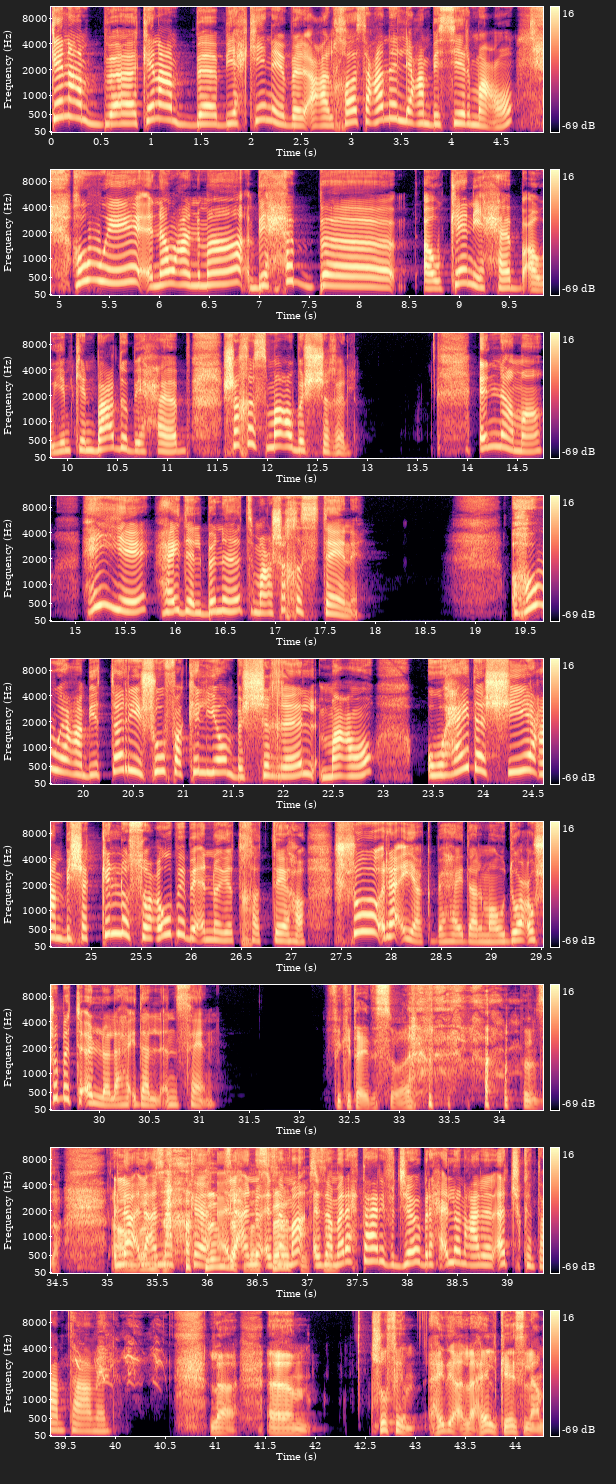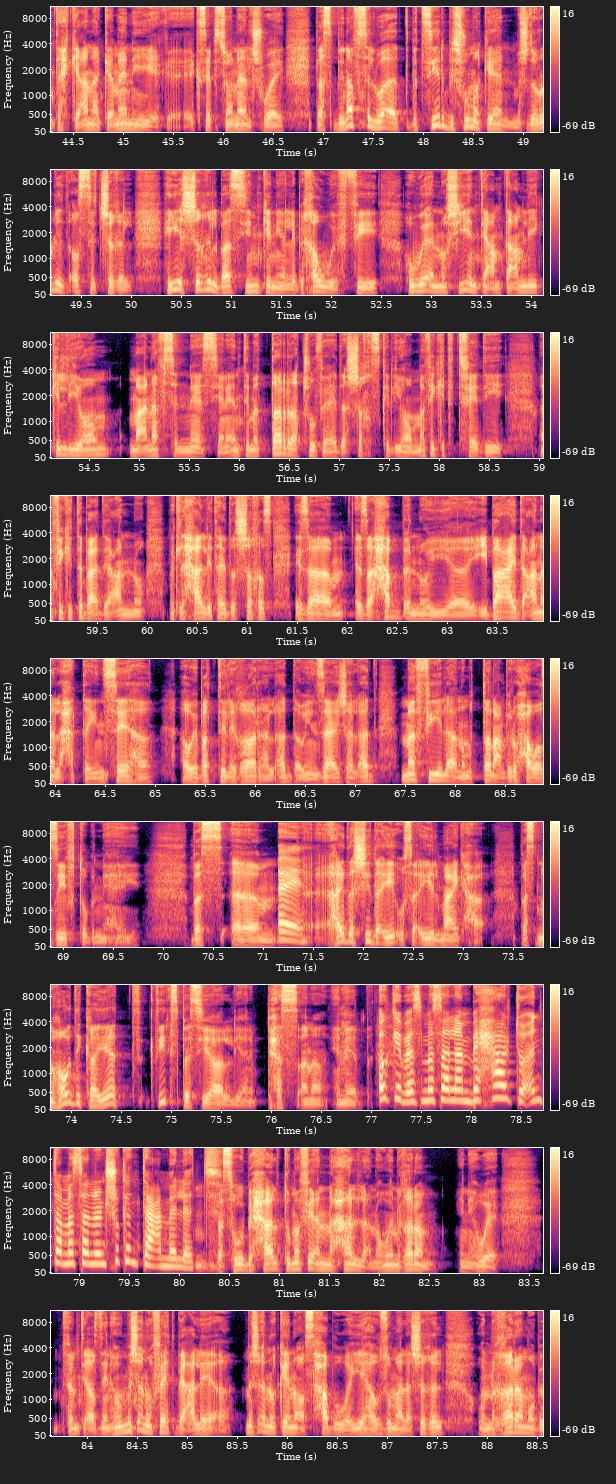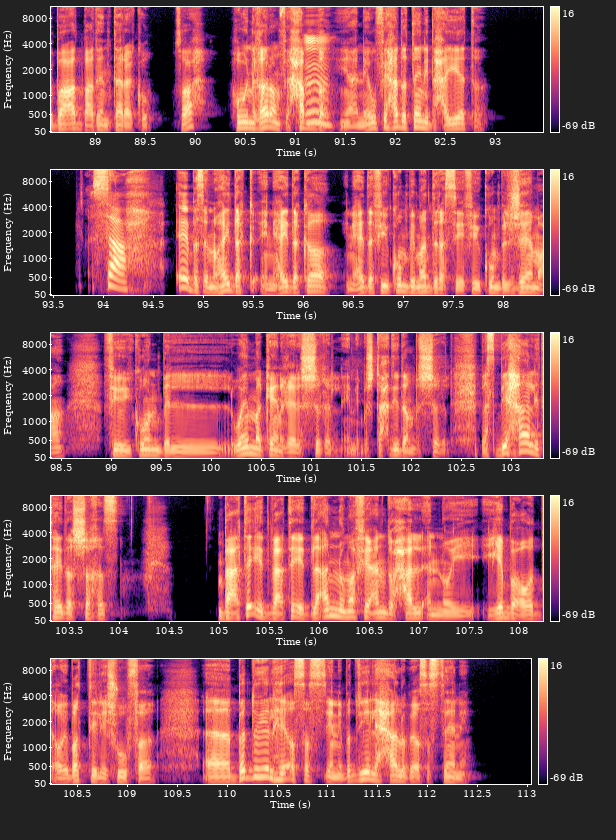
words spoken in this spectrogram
كان عم كان عم بيحكيني على الخاص عن اللي عم بيصير معه. هو نوعا ما بحب أو كان يحب أو يمكن بعده بيحب شخص معه بالشغل. إنما هي هيدي البنت مع شخص تاني. هو عم بيضطر يشوفها كل يوم بالشغل معه وهيدا الشيء عم بشكل له صعوبة بأنه يتخطاها. شو رأيك بهيدا الموضوع؟ وشو بتقول له لهيدا الإنسان؟ فيك تعيد السؤال. بمزح. لا لانك لأنه إذا ما إذا ما رح تعرف تجاوب رح أقول لهم على القد شو كنت عم تعمل. لا شوفي هيدي هلا هي ال case اللي عم تحكي عنها كمان هي exceptionnelle شوي. بس بنفس الوقت بتصير بشو ما كان مش ضروري قصة شغل. هي الشغل بس يمكن يلي بخوف فيه هو إنه شيء أنت عم تعمليه كل يوم مع نفس الناس. يعني أنت مضطرة تشوفي هيدا الشخص كل يوم ما فيك تتفاديه ما فيك تبعدي عنه. مثل حالة هيدا الشخص إذا إذا حب إنه يبعد عنها لحتى ينساها أو يبطل يغار هالقد أو ينزعج هالقد ما في لأنه مضطر عم بيروح على وظيفته بالنهاية. بس إيه. هيدا الشيء دقيق وثقيل معك حق. بس إنه هودي case ات كتير spécial يعني بحس أنا يعني okay بس مثلا بحالته أنت مثلا شو كنت عملت؟ بس هو بحالته ما في عنا حل لأنه هو انغرم. يعني هو فهمتي قصدي؟ يعني هو مش إنه فات بعلاقة مش إنه كانوا أصحابه وياها وزملاء شغل وانغرموا ببعض بعدين تركوا صح؟ هو انغرم في حبة يعني وفي حدا تاني بحياتها. صح. إيه بس إنه هيدا يعني هيدا كا يعني هيدا فيه يكون بمدرسة فيه يكون بالجامعة فيه يكون بال وين ما كان غير الشغل يعني مش تحديدا بالشغل. بس بحالة هيدا الشخص بعتقد بعتقد لأنه ما في عنده حل إنه يبعد أو يبطل يشوفها آه بده يلهي قصص يعني بده يلهي حاله بقصص تانية.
